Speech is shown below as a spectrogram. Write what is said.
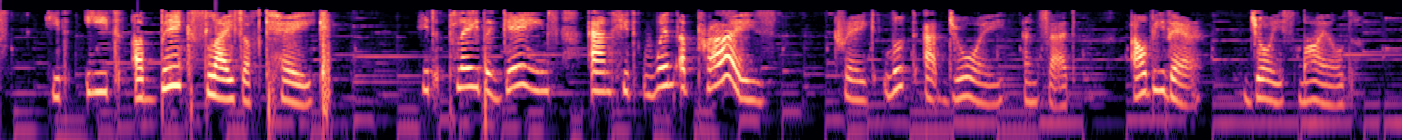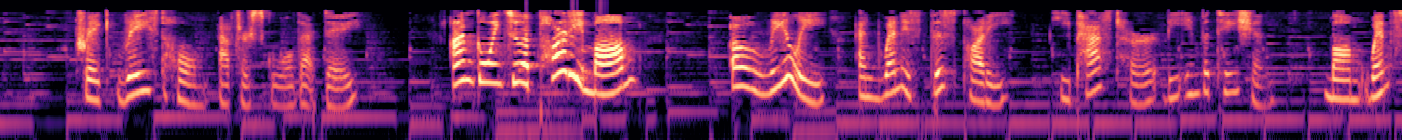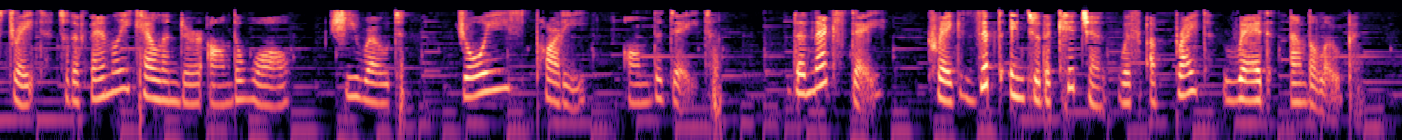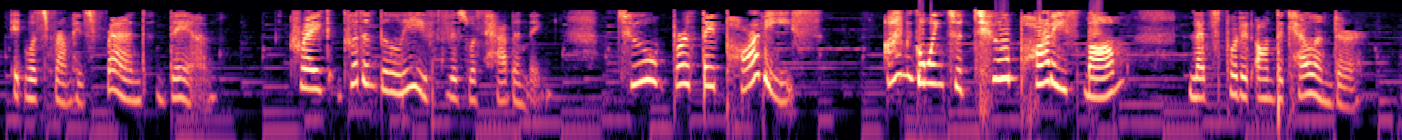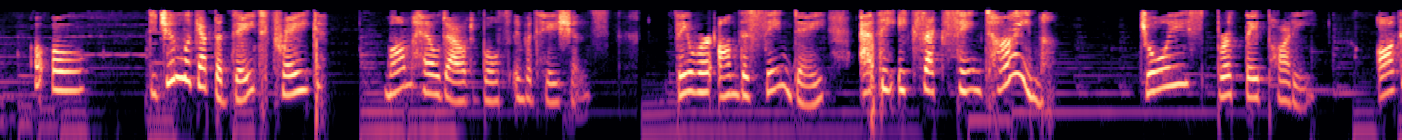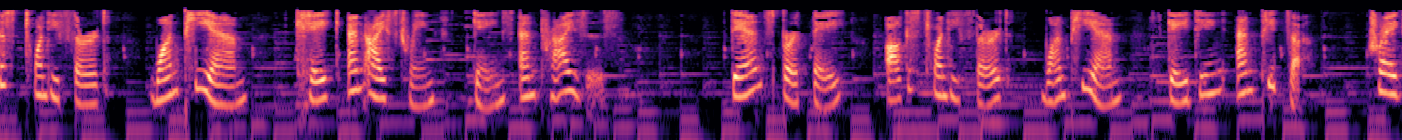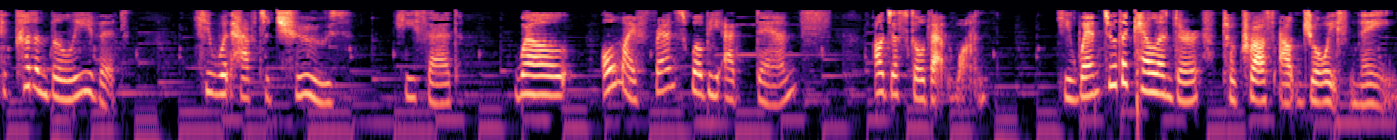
He'd eat a big slice of cake. He'd play the games and he'd win a prize. Craig looked at Joey and said, I'll be there. Joey smiled. Craig raced home after school that day. I'm going to a party, Mom. Oh, really? And when is this party? He passed her the invitation. Mom went straight to the family calendar on the wall. She wrote, Joey's party on the date. The next day, Craig zipped into the kitchen with a bright red envelope. It was from his friend Dan. Craig couldn't believe this was happening. Two birthday parties! I'm going to two parties, Mom. Let's put it on the calendar. Uh oh. Did you look at the date, Craig? Mom held out both invitations. They were on the same day at the exact same time. Joey's birthday party, August 23rd, 1 p.m., cake and ice cream, games and prizes. Dan's birthday, August 23rd, 1 p.m., skating and pizza. Craig couldn't believe it. He would have to choose. He said, Well, all my friends will be at Dan's. I'll just go that one. He went to the calendar to cross out Joey's name.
